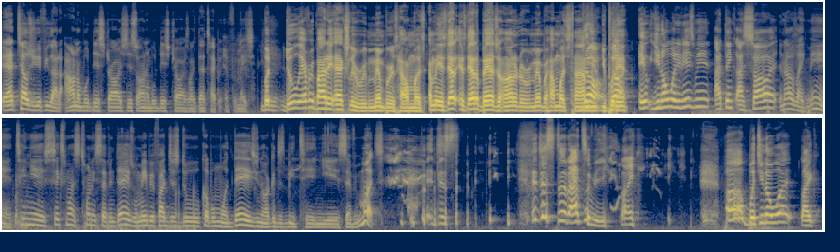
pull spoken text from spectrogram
that tells you if you got an honorable discharge, dishonorable discharge, like that type of information. But do everybody actually remembers how much? I mean, is that is that a badge of honor to remember how much time you, you put no, in? It, you know what it is, man? I think I saw it and I was like, man, 10 years, six months, 27 days. Well, maybe if I just do a couple more days, you know, I could just be 10 years, seven months. it just, it just stood out to me. Like, uh, but you know what? Like,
